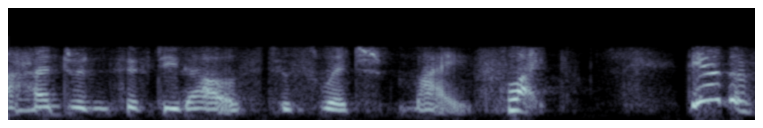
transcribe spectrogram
$150 to switch my flight. The other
